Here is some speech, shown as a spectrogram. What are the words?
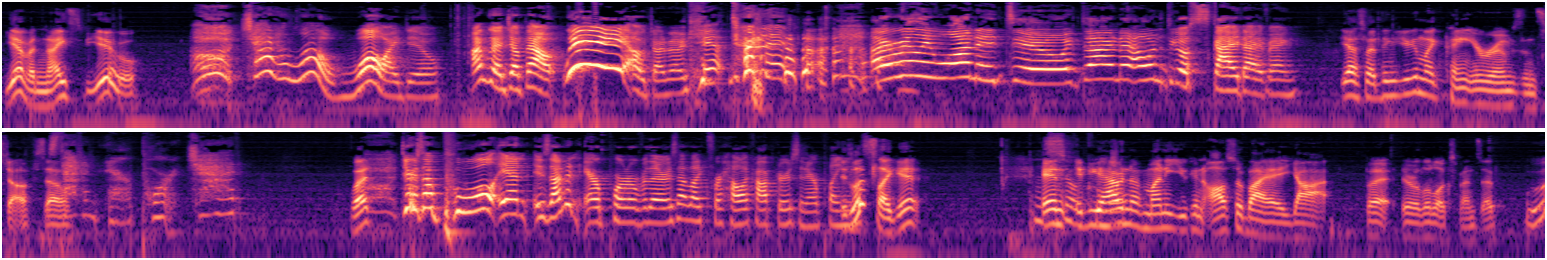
You have a nice view. Oh, Chad, hello. Whoa, I do. I'm gonna jump out. Whee! Oh, darn it, I can't. Darn it. I really wanted to. Darn it, I wanted to go skydiving. Yeah, so I think you can like paint your rooms and stuff. So Is that an airport, Chad? what? There's a pool, and is that an airport over there? Is that like for helicopters and airplanes? It looks like it. That's and so if you have enough money, you can also buy a yacht, but they're a little expensive. Woo!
